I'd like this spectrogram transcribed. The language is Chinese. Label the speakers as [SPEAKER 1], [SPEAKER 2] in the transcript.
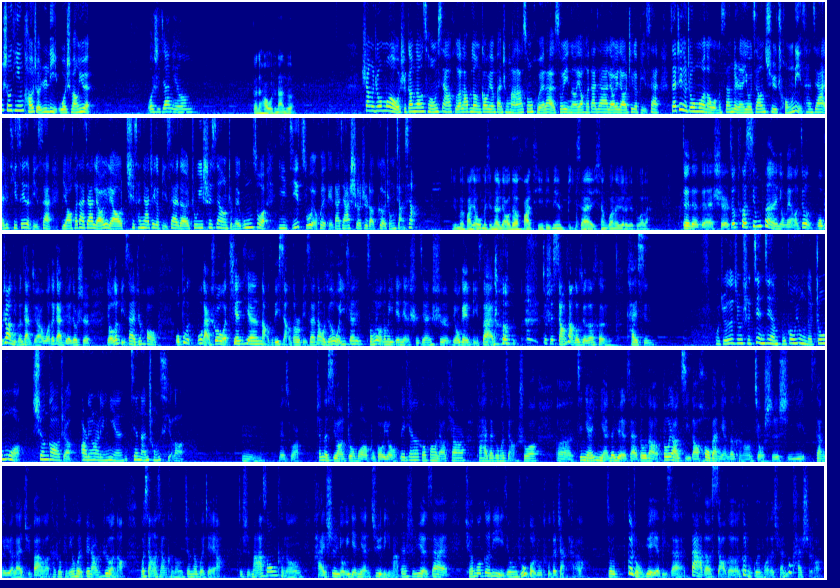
[SPEAKER 1] 迎收听《跑者日历》，我是王悦，
[SPEAKER 2] 我是佳宁。
[SPEAKER 3] 大家好，我是南子。
[SPEAKER 1] 上个周末我是刚刚从夏河拉布楞高原半程马拉松回来，所以呢要和大家聊一聊这个比赛。在这个周末呢，我们三个人又将去崇礼参加 HTC 的比赛，也要和大家聊一聊去参加这个比赛的注意事项、准备工作，以及组委会给大家设置的各种奖项。
[SPEAKER 3] 有没有发现我们现在聊的话题里面比赛相关的越来越多了？
[SPEAKER 2] 对对对，是就特兴奋，有没有？就我不知道你们感觉啊，我的感觉就是有了比赛之后。我不不敢说，我天天脑子里想的都是比赛，但我觉得我一天总有那么一点点时间是留给比赛的，就是想想都觉得很开心。
[SPEAKER 1] 我觉得就是渐渐不够用的周末，宣告着二零二零年艰难重启了。
[SPEAKER 2] 嗯，没错，真的希望周末不够用。那天和朋友聊天，他还在跟我讲说。呃，今年一年的越野赛都到都要挤到后半年的可能九十十一三个月来举办了。他说肯定会非常热闹。我想了想，可能真的会这样。就是马拉松可能还是有一点点距离嘛，但是越野赛全国各地已经如火如荼的展开了，就各种越野比赛，大的小的各种规模的全都开始了。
